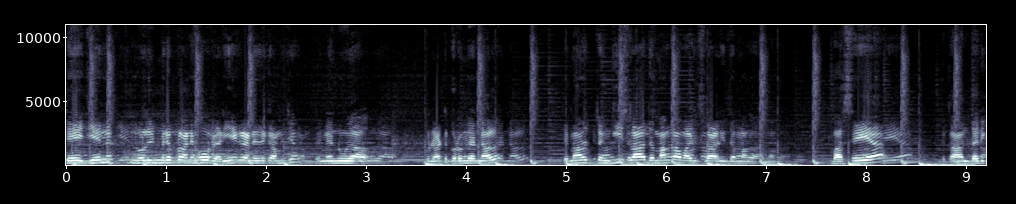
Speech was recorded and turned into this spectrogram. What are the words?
ਤੇ ਜੇ ਨੌਲੇਜ ਮੇਰੇ ਭਰਾ ਨੇ ਹੋਰ ਲੈਣੀ ਹੈ ਕਰਨੇ ਦੇ ਕੰਮ 'ਚ, ਤੇ ਮੈਨੂੰ ਕਨੈਕਟ ਕਰੋ ਮੇਰੇ ਨਾਲ। ਤੇ ਮੈਂ ਉਹਨੂੰ ਚੰਗੀ ਸਲਾਹ ਦੇਵਾਂਗਾ, ਵਾਲੀ ਸਲਾਹ ਨਹੀਂ ਦੇਵਾਂਗਾ। ਬਸ ਇਹ ਆ ਦੁਕਾਨਦਾਰੀ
